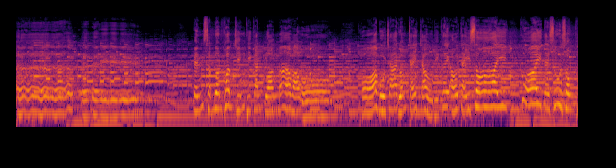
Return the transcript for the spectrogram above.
เออเป็นสำนวนความจริงที่กันกลองมาว่าโอ ขอบูชาดวงใจเจ้าที่เคยเอาใจซอยคอยแต่สู้ทรงค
